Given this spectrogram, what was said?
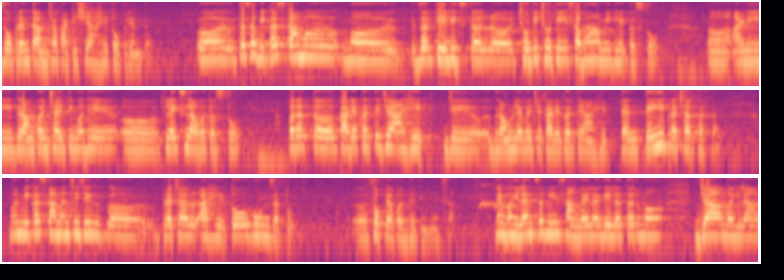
जोपर्यंत आमच्या पाठीशी आहे तोपर्यंत. तसं विकास कामं जर केलीच तर छोटी छोटी सभा आम्ही घेत असतो. आणि ग्रामपंचायतीमध्ये फ्लेक्स लावत असतो. परत कार्यकर्ते जे आहेत जे ग्राउंड लेवलचे कार्यकर्ते आहेत त्यां तेही प्रचार करतात. म्हणून विकास कामांची जी प्रचार आहे तो होऊन जातो. सोप्या पद्धतीने असा. नाही महिलांचं मी सांगायला गेलं तर मग ज्या महिला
